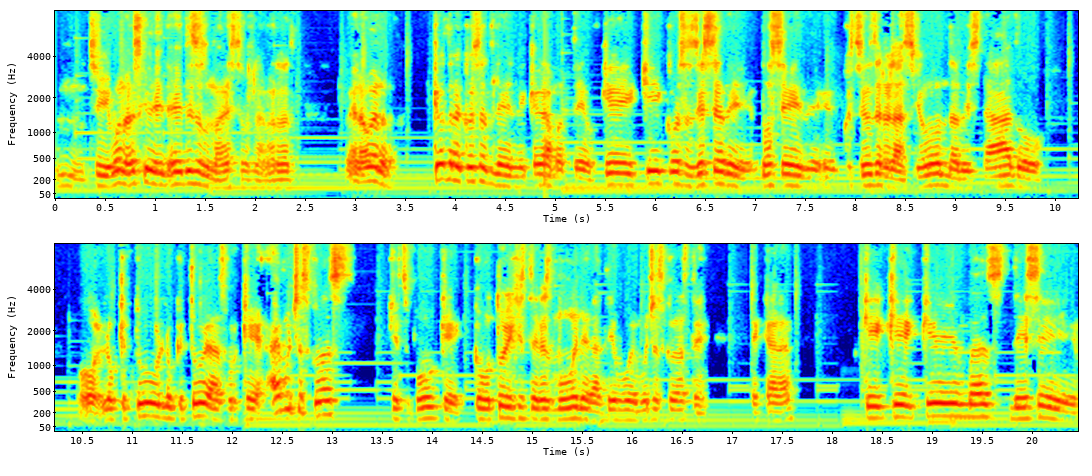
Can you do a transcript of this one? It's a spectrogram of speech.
Mm, sí, bueno, es que es de esos maestros, la verdad. Pero bueno, ¿qué otra cosa le, le caga a Mateo? ¿Qué, ¿Qué, cosas, ya sea de, no sé, de cuestiones de relación, de amistad o, o lo que tú, lo que tú veas? Porque hay muchas cosas que supongo que, como tú dijiste, eres muy negativo y muchas cosas te, te cagan. ¿Qué, qué, qué más de ese, de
